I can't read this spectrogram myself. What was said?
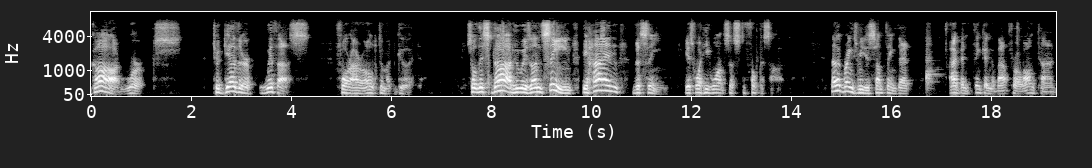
God works together with us for our ultimate good. So, this God who is unseen behind the scene is what he wants us to focus on. Now, that brings me to something that I've been thinking about for a long time,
